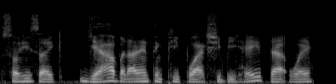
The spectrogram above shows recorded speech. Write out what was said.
So he's like, Yeah, but I didn't think people actually behave that way.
